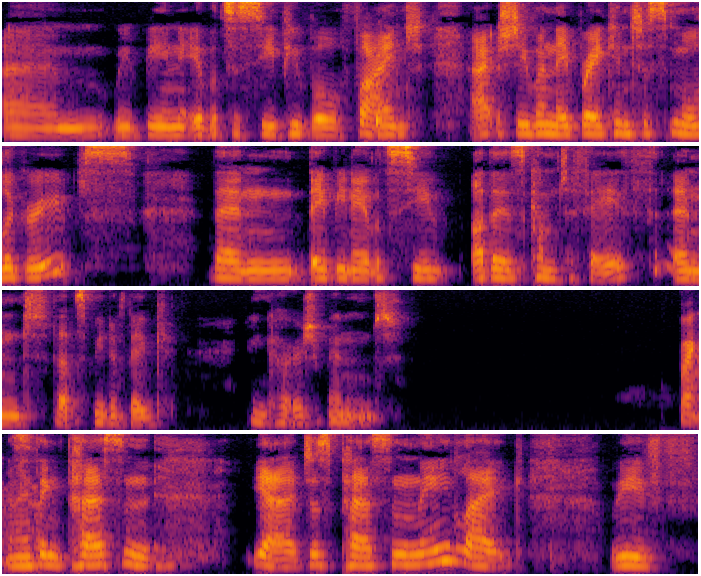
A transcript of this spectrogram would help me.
Um, we've been able to see people find actually when they break into smaller groups, then they've been able to see others come to faith, and that's been a big encouragement. Thanks. And I think person, yeah, just personally, like we've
